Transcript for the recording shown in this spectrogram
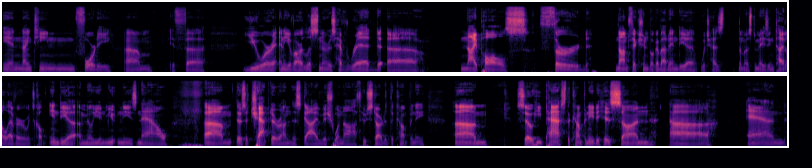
in 1940. Um, if uh, you or any of our listeners have read uh, Naipaul's third nonfiction book about India, which has the most amazing title ever. It's called India: A Million Mutinies Now. Um, there's a chapter on this guy Vishwanath who started the company. Um, so he passed the company to his son, uh, and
